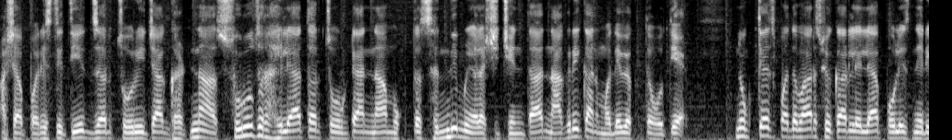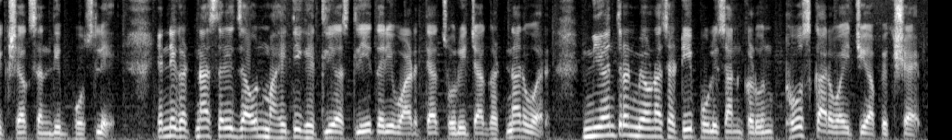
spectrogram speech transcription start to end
अशा परिस्थितीत जर चोरीच्या घटना सुरूच राहिल्या तर चोरट्यांना मुक्त संधी मिळेल अशी चिंता नागरिकांमध्ये व्यक्त होते नुकतेच पदभार स्वीकारलेल्या पोलीस निरीक्षक संदीप भोसले यांनी घटनास्थळी जाऊन माहिती घेतली असली तरी वाढत्या चोरीच्या घटनांवर नियंत्रण मिळवण्यासाठी पोलिसांकडून ठोस कारवाईची अपेक्षा आहे.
